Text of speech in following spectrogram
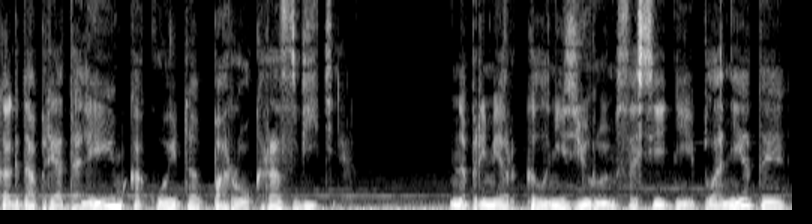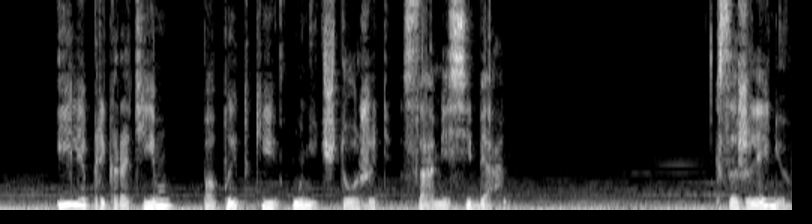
когда преодолеем какой-то порог развития. Например, колонизируем соседние планеты или прекратим попытки уничтожить сами себя. К сожалению,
